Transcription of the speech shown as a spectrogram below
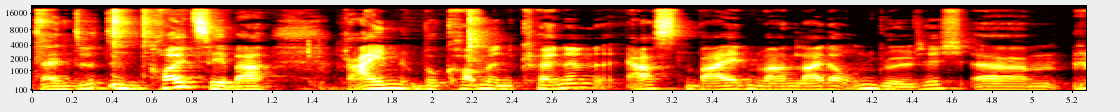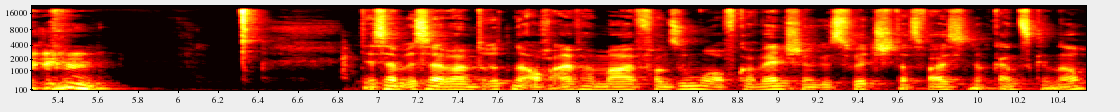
seinen dritten Kreuzheber reinbekommen können. Die ersten beiden waren leider ungültig. Ähm, Deshalb ist er beim dritten auch einfach mal von Sumo auf Conventional geswitcht, das weiß ich noch ganz genau.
